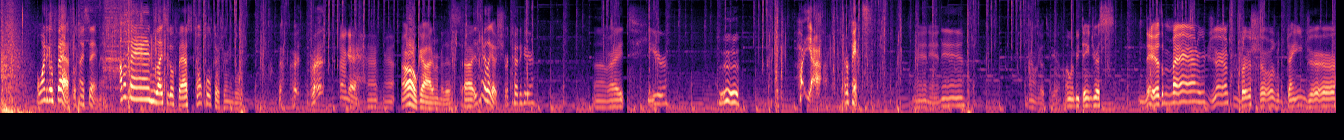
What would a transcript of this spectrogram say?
I wanted to go fast. What can I say, man? I'm a man who likes to go fast. Don't pull touch anymore. Okay. Oh god, I remember this. Uh, isn't there like a shortcut here? Uh, right here. Uh, hiya! Perfect. I don't want to go through here. I want to be dangerous. There's a man who jumps bushes with danger.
